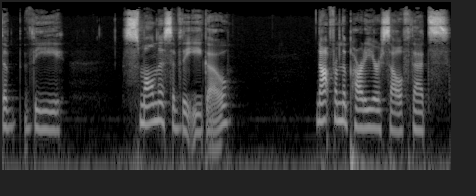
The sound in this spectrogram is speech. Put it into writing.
the the smallness of the ego, not from the part of yourself that's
